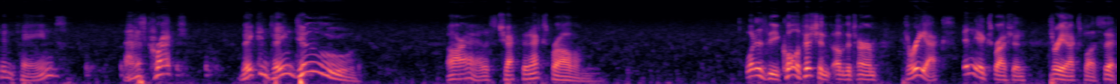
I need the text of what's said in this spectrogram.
contains, that is correct, they contain two. All right, let's check the next problem. What is the coefficient of the term 3x in the expression 3x plus 6?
